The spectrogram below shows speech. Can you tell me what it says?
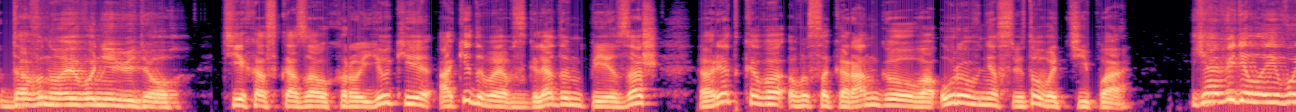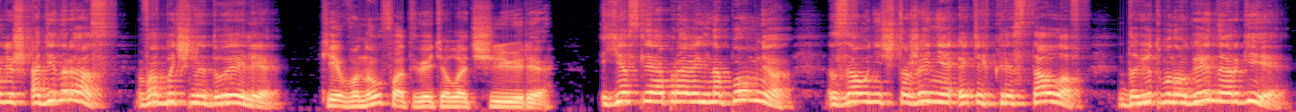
Давно его не видел», – тихо сказал Харуюки, окидывая взглядом пейзаж редкого высокорангового уровня святого типа. «Я видела его лишь один раз, в обычной дуэли», – кивнув, ответила Чиури. Если я правильно помню, за уничтожение этих кристаллов дают много энергии.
